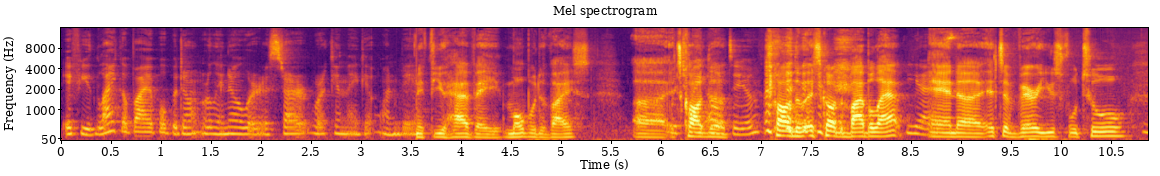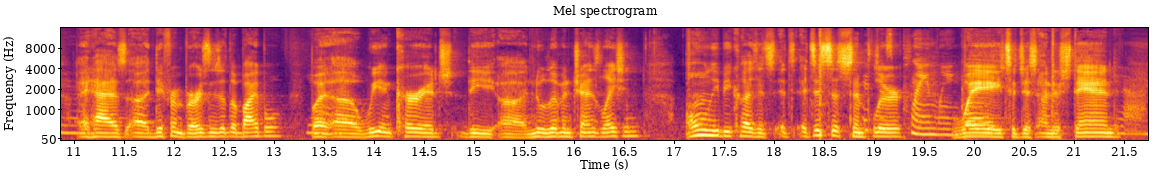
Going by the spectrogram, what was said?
If you'd like a Bible but don't really know where to start, where can they get one, babe? If you have a mobile device, uh, it's called the it's called the it's called the Bible app, Yes. and uh, it's a very useful tool. It has uh, different versions of the Bible, but Yeah. uh, we encourage the uh, New Living Translation only because it's it's it's just a simpler plain way to just understand. Yeah.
